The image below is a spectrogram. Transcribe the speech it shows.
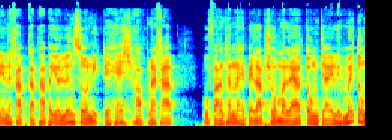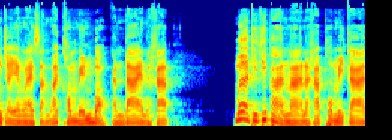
นี้นะครับ กับภาพยนตร์เรื่อง Sonic the Hedgehog นะครับ ผู้ฟังท่านไหนไปรับชมมาแล้วตรงใจหรือไม่ตรงใจอย่างไรสามารถคอมเมนต์บอกกันได้นะครับ เมื่ออาทิตย์ที่ผ่านมานะครับ ผมมีการ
